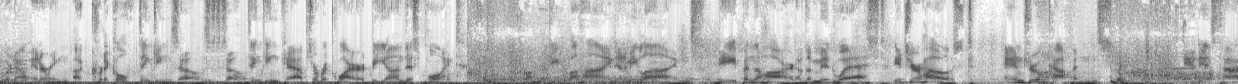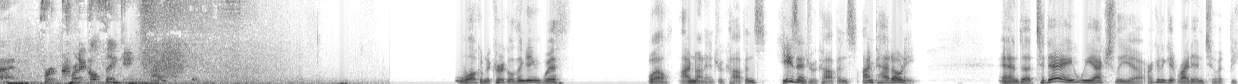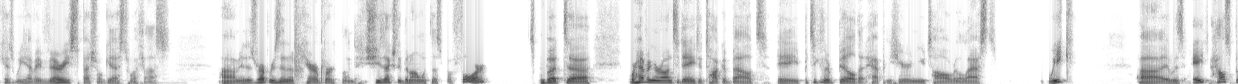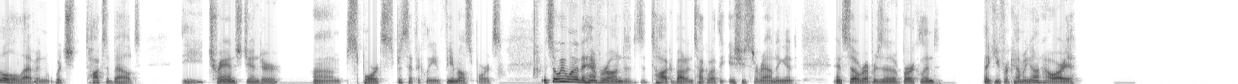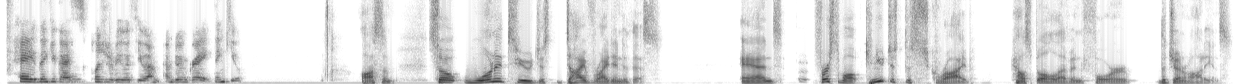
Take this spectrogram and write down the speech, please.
You are now entering a critical thinking zone. zone. Thinking caps are required beyond this point. From deep behind enemy lines, deep in the heart of the Midwest, it's your host, Andrew Coppens. And it's time for critical thinking. Welcome to Critical Thinking with, well, I'm not Andrew Coppens. He's Andrew Coppens. I'm Pat Oney. And uh, today we actually uh, are going to get right into it because we have a very special guest with us. Um, it is Representative Kera Birkeland. She's actually been on with us before, but uh, we're having her on today to talk about a particular bill that happened here in Utah over the last week. Uh, it was House Bill 11, which talks about the transgender um, sports, specifically in female sports. And so we wanted to have her on to, to, talk about it and talk about the issues surrounding it. And so, Representative Birkeland, thank you for coming on. How are you? Hey, thank you guys. It's a pleasure to be with you. I'm, I'm doing great. Thank you. Awesome. So, wanted to just dive right into this. And first of all, can you just describe House Bill 11 for the general audience?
